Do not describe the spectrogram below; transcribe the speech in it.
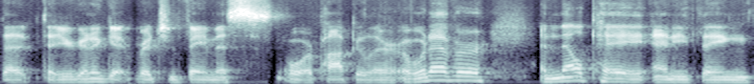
that, that you're going to get rich and famous or popular or whatever, and they'll pay anything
